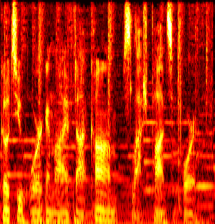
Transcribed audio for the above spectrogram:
Go to oregonlive.com slash pod support.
